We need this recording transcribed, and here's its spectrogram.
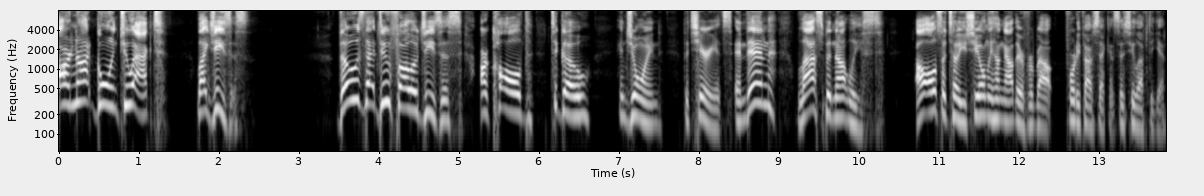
are not going to act like Jesus. Those that do follow Jesus are called to go and join the chariots. And then, last but not least, I'll also tell you, she only hung out there for about 45 seconds, then she left again.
